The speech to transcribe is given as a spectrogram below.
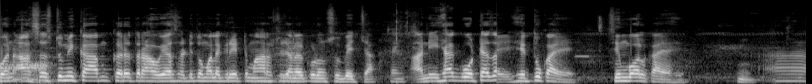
पण असंच तुम्ही काम करत राहावं यासाठी तुम्हाला ग्रेट महाराष्ट्र चॅनलकडून शुभेच्छा. आणि ह्या गोट्याचा हेतू काय आहे? सिम्बॉल काय आहे? हम्म. अं,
